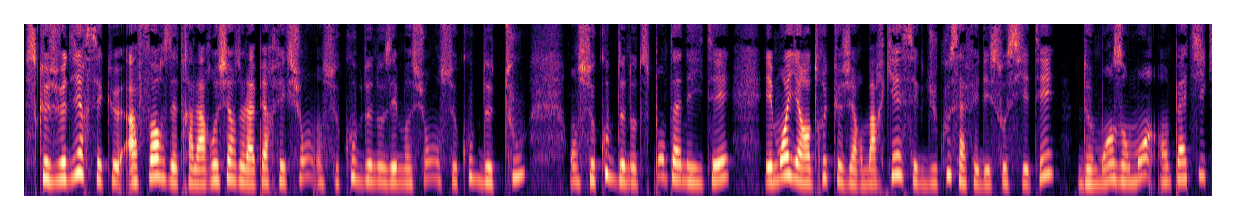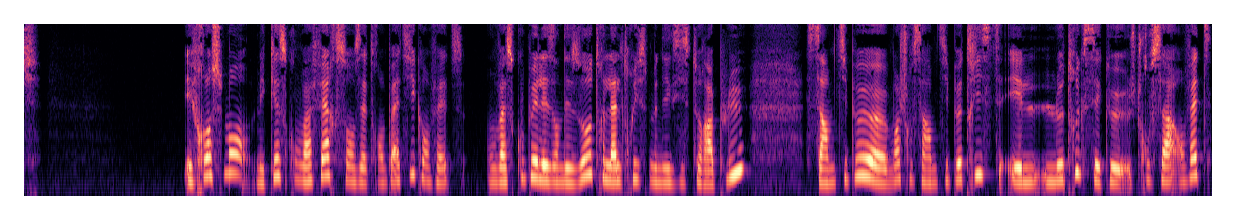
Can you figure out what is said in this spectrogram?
Ce que je veux dire, c'est que à force d'être à la recherche de la perfection, on se coupe de nos émotions, on se coupe de tout, on se coupe de notre spontanéité. Et moi, il y a un truc que j'ai remarqué, c'est que du coup, ça fait des sociétés de moins en moins empathiques. Et franchement, mais qu'est-ce qu'on va faire sans être empathique en fait? On va se couper les uns des autres, l'altruisme n'existera plus. C'est un petit peu, euh, moi je trouve ça un petit peu triste. Et le truc, c'est que je trouve ça, en fait,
